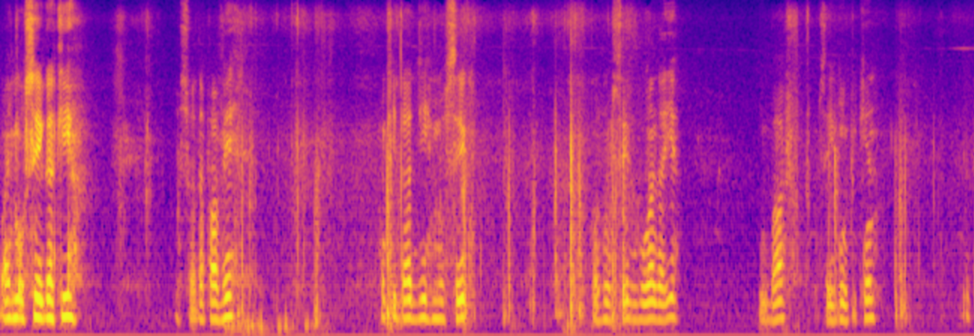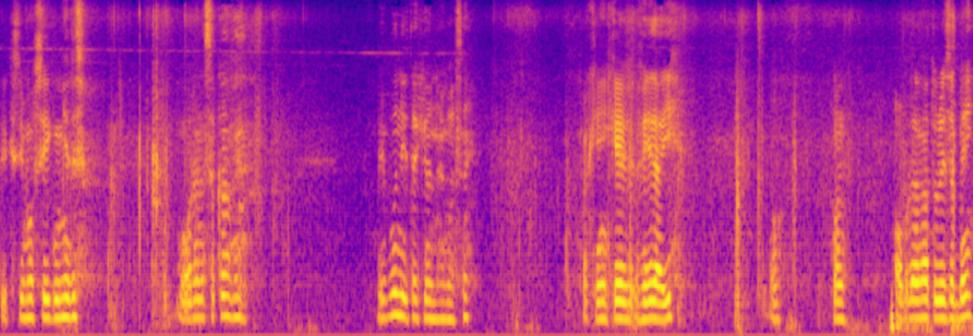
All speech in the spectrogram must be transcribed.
ó. Mais morcego aqui, ó. Só dá pra ver quantidade de morcego. Os morcegos voando aí, embaixo, morceguinho pequeno. E o que que esse eles moram nessa caverna. Bem bonito aqui o negócio, né? Pra quem quer ver aí. Então, uma obra da natureza bem,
